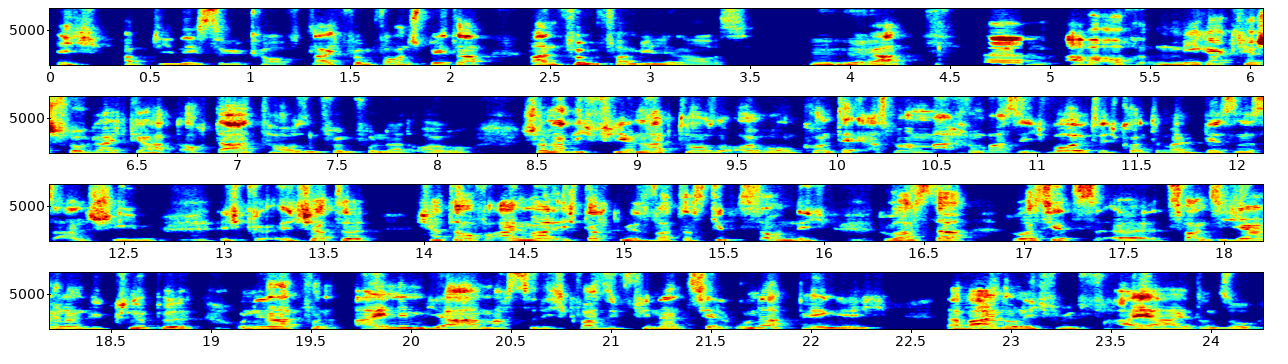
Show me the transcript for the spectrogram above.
ich habe die nächste gekauft. Gleich fünf Wochen später war ein Fünffamilienhaus. Mhm. Ja, ähm, aber auch mega Cashflow gleich gehabt, auch da 1500 Euro. Schon hatte ich 4.500 Euro und konnte erstmal machen, was ich wollte. Ich konnte mein Business anschieben. Ich, ich, hatte, ich hatte auf einmal, ich dachte mir, was, das gibt's doch nicht. Du hast da, du hast jetzt äh, 20 Jahre lang geknüppelt und innerhalb von einem Jahr machst du dich quasi finanziell unabhängig. Da war ich noch nicht mit Freiheit und so.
